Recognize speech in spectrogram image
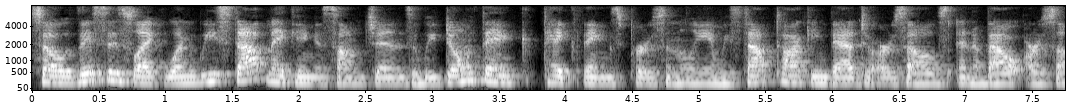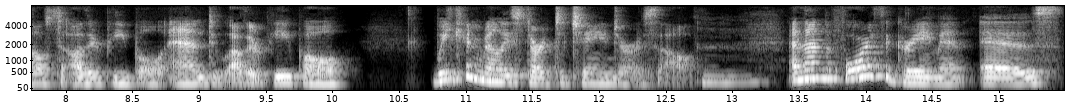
So this is like when we stop making assumptions and we don't think take things personally and we stop talking bad to ourselves and about ourselves to other people and to other people, we can really start to change ourselves. Mm-hmm. And then the fourth agreement is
